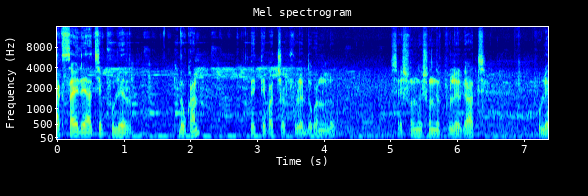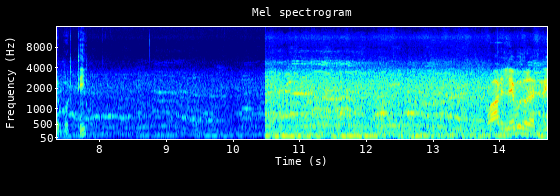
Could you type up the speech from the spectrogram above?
এক সাইডে আছে ফুলের দোকান। দেখতে পাচ্ছ ফুলের দোকানগুলো। সে সুন্দর সুন্দর ফুলের গাছ, ফুলে ভর্তি। আর লেবু ধরে আছে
